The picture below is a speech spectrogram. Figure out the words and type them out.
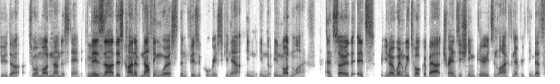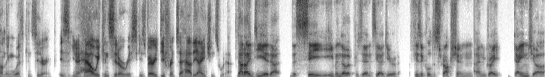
to the to a modern understanding. There's uh there's kind of nothing worse than physical risk in our in in in modern life. And so it's you know when we talk about transitioning periods in life and everything that's something worth considering is you know how we consider risk is very different to how the ancients would have. That idea that the sea, even though it presents the idea of physical destruction and great danger,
